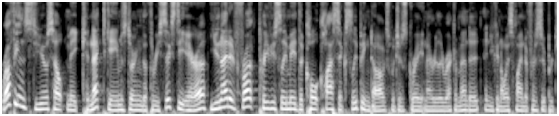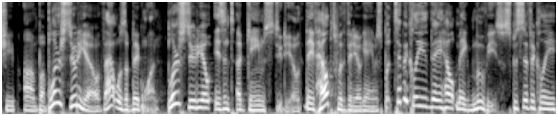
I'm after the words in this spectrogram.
Ruffian Studios helped make Kinect games during the 360 era. United Front previously made the cult classic Sleeping Dogs, which is great and I really recommend it, and you can always find it for super cheap. Um, but Blur Studio, that was a big one. Blur Studio isn't a game studio. They've helped with video games, but typically they help make movies, specifically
